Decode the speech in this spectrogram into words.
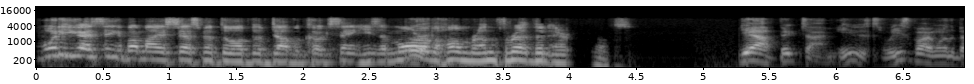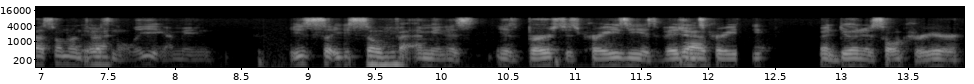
What do you guys think about my assessment though of, of Dalvin Cook saying he's a more of a home run threat than Aaron Jones? yeah, big time. He was he's probably one of the best home run threats Yeah. in the league. I mean, he's so, he's so Mhm. fa- I mean, his his burst is crazy. His vision's Yeah. crazy. Been doing his whole career.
